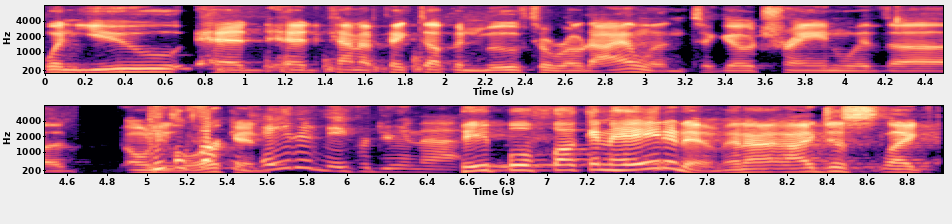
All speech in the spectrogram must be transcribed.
when you had had kind of picked up and moved to Rhode Island to go train with uh, Oney People Lorcan. fucking hated me for doing that. People fucking hated him, and I, I, just like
